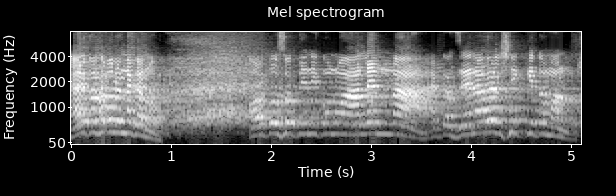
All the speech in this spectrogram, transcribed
হ্যাঁ কথা বলেন না কেন? অথচ তিনি কোনো আলেম না, একটা জেনারেল শিক্ষিত মানুষ।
